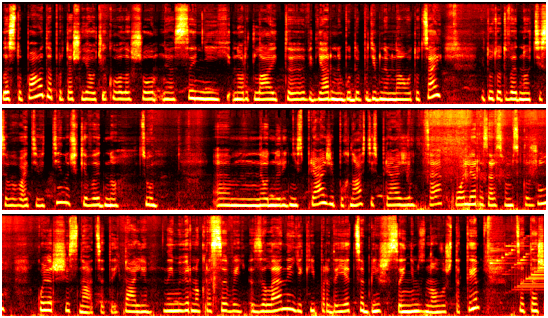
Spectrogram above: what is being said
листопада, про те, що я очікувала, що е, синій Nordlight від Ярни буде подібним на от оцей. І тут от видно ці сивоваті відтіночки, видно цю неоднорідність пряжі, пухнастість пряжі. Це колір, зараз вам скажу, колір 16. Далі, неймовірно красивий зелений, який передається більш синім. Знову ж таки. Це теж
